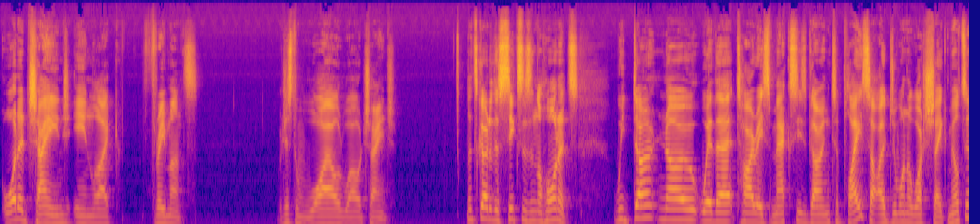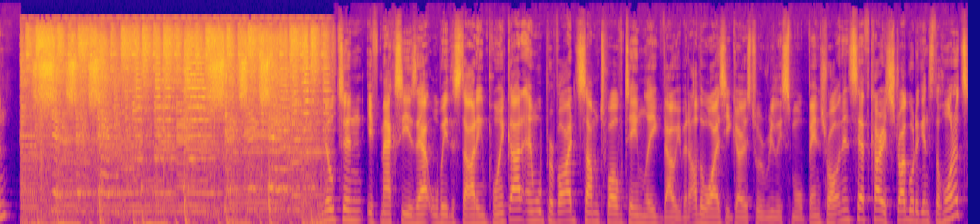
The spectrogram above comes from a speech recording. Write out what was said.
what a change in like three months. Just a wild, wild change. Let's go to the Sixers and the Hornets. We don't know whether Tyrese Maxey is going to play, so I do want to watch Shake Milton. Milton, if Maxey is out, will be the starting point guard and will provide some 12 team league value, but otherwise he goes to a really small bench role. And then Seth Curry struggled against the Hornets.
